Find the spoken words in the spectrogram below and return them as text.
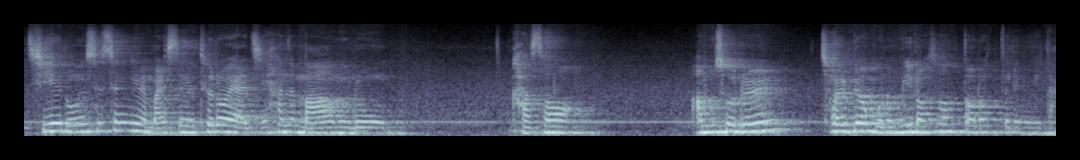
지혜로운 스승님의 말씀을 들어야지 하는 마음으로 가서 암소를 절벽으로 밀어서 떨어뜨립니다.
